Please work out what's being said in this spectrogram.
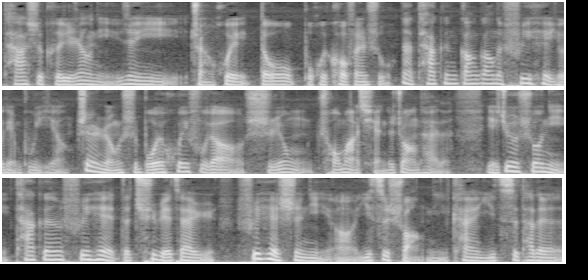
它是可以让你任意转会都不会扣分数。那它跟刚刚的 Free Hit 有点不一样，阵容是不会恢复到使用筹码前的状态的。也就是说，你它跟 Free Hit 的区别在于，Free Hit 是你啊一次爽，你看一次它的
